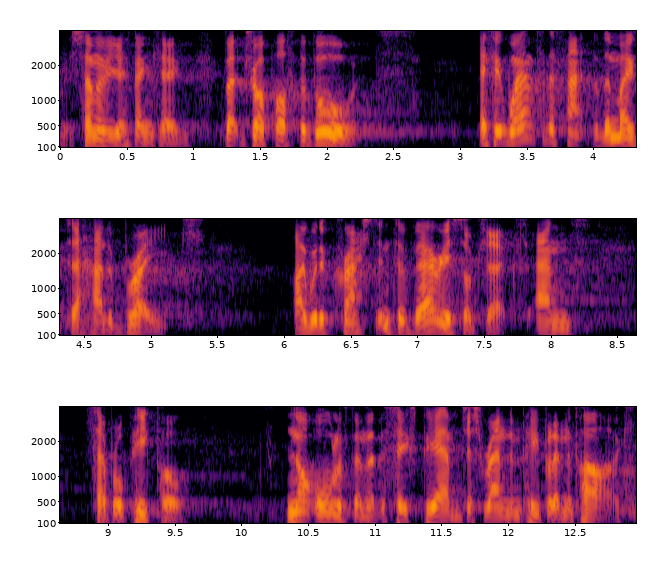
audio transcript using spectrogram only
which some of you are thinking, but drop off the boards. If it weren't for the fact that the motor had a brake, I would have crashed into various objects and several people. Not all of them at the 6 p.m., just random people in the park.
